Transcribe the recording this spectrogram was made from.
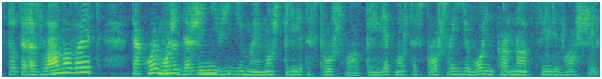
кто-то разламывает, такой, может, даже невидимый, может, привет из прошлого, привет, может, из прошлой его инкарнации или вашей.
